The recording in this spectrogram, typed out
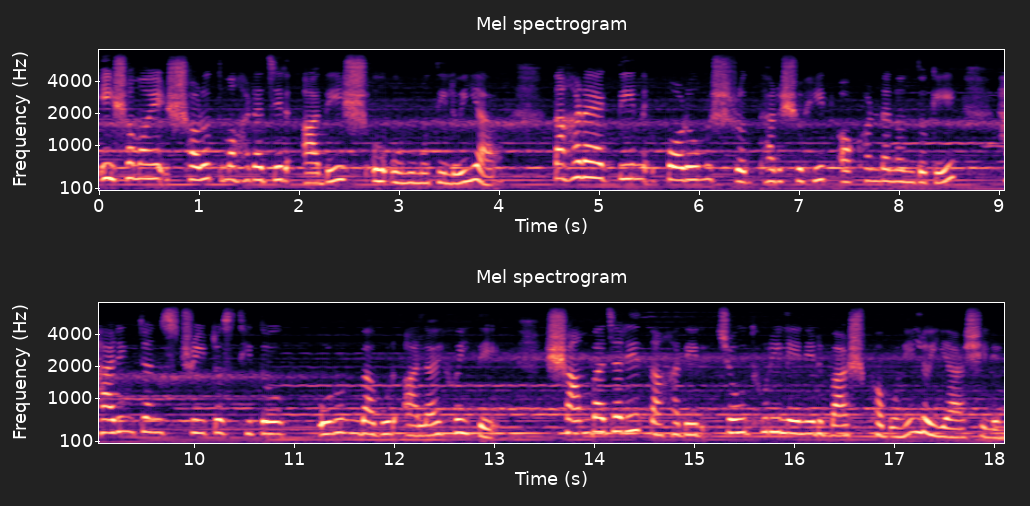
এই সময়ে শরৎ মহারাজের আদেশ ও অনুমতি লইয়া তাহারা একদিন পরম শ্রদ্ধার সহিত অখণ্ডানন্দকে হ্যারিংটন স্ট্রিটস্থিত অরুণবাবুর আলয় হইতে শ্যামবাজারে তাহাদের চৌধুরী লেনের বাসভবনে লইয়া আসিলেন।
